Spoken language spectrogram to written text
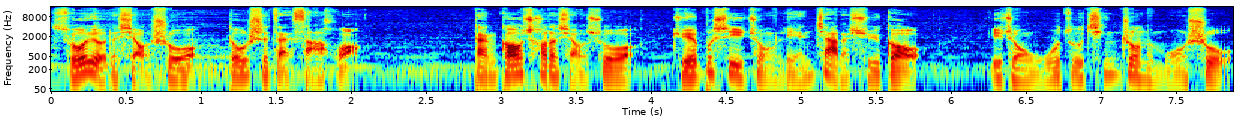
所有的小说都是在撒谎。但高超的小说绝不是一种廉价的虚构，一种无足轻重的魔术，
